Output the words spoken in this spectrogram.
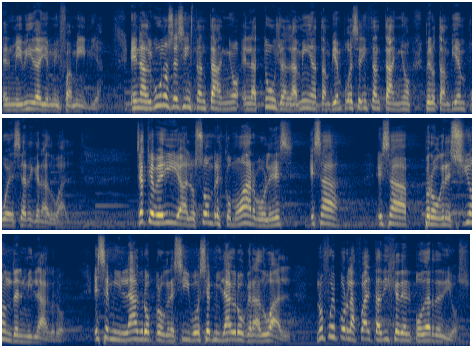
en mi vida y en mi familia. En algunos es instantáneo, en la tuya, en la mía también puede ser instantáneo, pero también puede ser gradual. Ya que veía a los hombres como árboles, esa, esa progresión del milagro, ese milagro progresivo, ese milagro gradual, no fue por la falta, dije, del poder de Dios.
